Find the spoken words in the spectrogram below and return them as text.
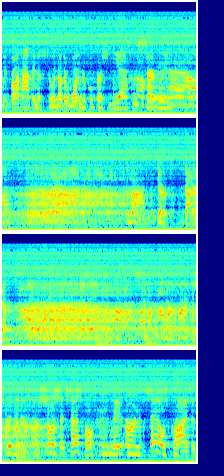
We've brought happiness to another wonderful person. Yes, we certainly have. Goodbye. Get her. Got her. Get her. You see, uh, some of our product distributors are so successful, they earn sales prizes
